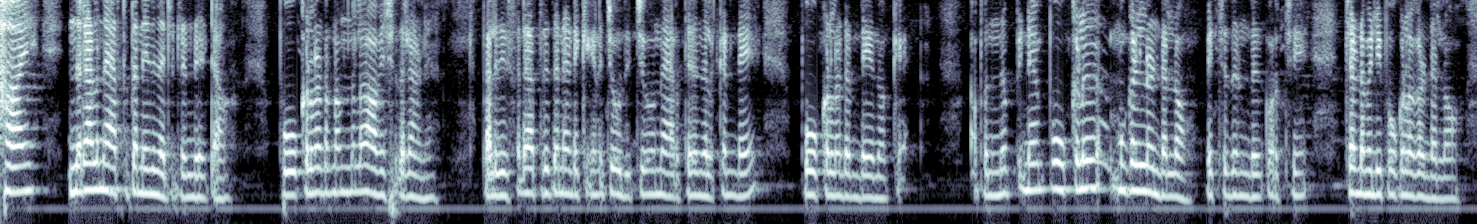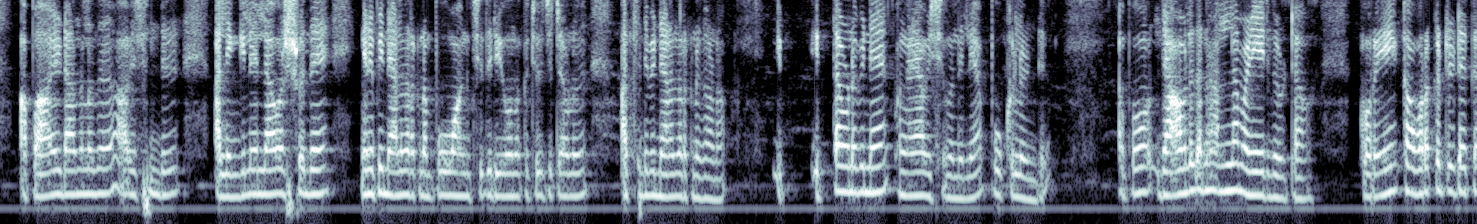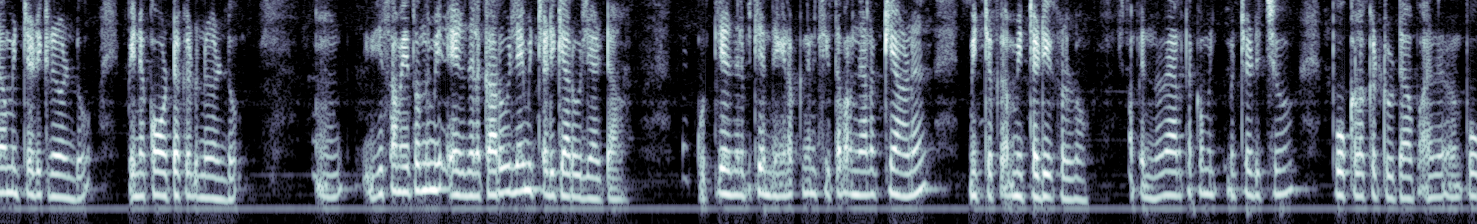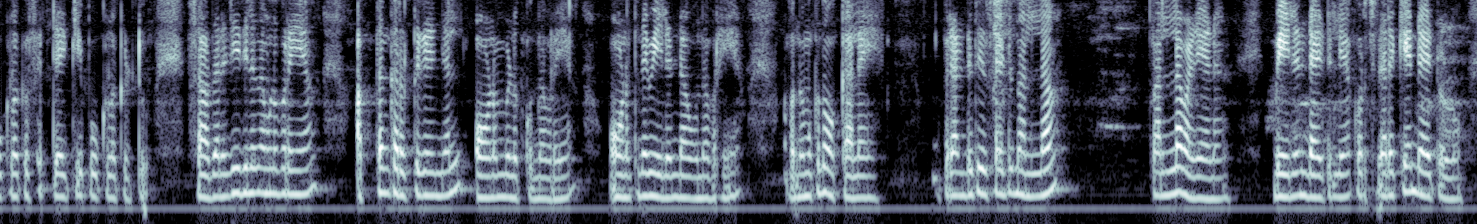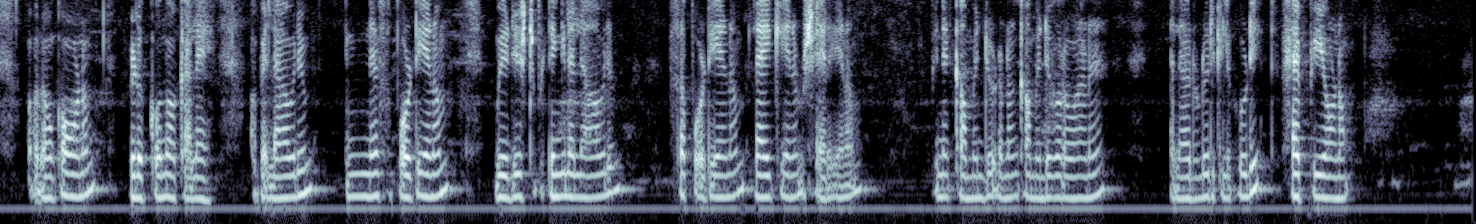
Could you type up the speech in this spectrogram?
Hi. ഇന്നൊരാൾ നേരത്തെ തന്നെ എഴുന്നേറ്റിട്ടുണ്ട് കേട്ടോ. പൂക്കളിടണം എന്നുള്ള ആവശ്യത്തിലാണ്. തലേദിവസം രാത്രി തന്നെ ഇടയ്ക്ക് ഇങ്ങനെ ചോദിച്ചു നേരത്തെ നിൽക്കണ്ടേ പൂക്കളിടണ്ടേ എന്നൊക്കെ. അപ്പോൾ ഇന്ന് പിന്നെ പൂക്കൾ മുകളിലുണ്ടല്ലോ വെച്ചതുണ്ട് കുറച്ച് ചെണ്ടമല്ലി പൂക്കളൊക്കെ ഉണ്ടല്ലോ. അപ്പോൾ ആ ഇടാന്നുള്ളത് ആവശ്യമുണ്ട്. അല്ലെങ്കിൽ എല്ലാ വർഷവും ഇതേ ഇങ്ങനെ പിന്നാലെ നടക്കണം പൂ വാങ്ങിച്ച് തരുമോ എന്നൊക്കെ ചോദിച്ചിട്ട് അവൾ അച്ഛന്റെ പിന്നാലെ നടക്കുന്നത് കാണാം. ഇത്തവണ പിന്നെ അങ്ങനെ ആവശ്യം വന്നില്ല പൂക്കളുണ്ട്. അപ്പോൾ രാവിലെ തന്നെ നല്ല മഴയായിരുന്നു കേട്ടോ. കുറേ കവറൊക്കെ ഇട്ടിട്ടൊക്കെ മിറ്റടിക്കണ കണ്ടു. പിന്നെ കോട്ടൊക്കെ ഇടുന്നത് കണ്ടു. ഈ സമയത്തൊന്നും എഴുന്നേൽക്കാറുമില്ല മിറ്റടിക്കാറുമില്ല കേട്ടോ. കുത്തി എഴുന്നേൽപ്പിച്ച് എന്തെങ്കിലുമൊക്കെ ഇങ്ങനെ ചീത്ത പറഞ്ഞാലൊക്കെയാണ് മിറ്റൊക്കെ മിറ്റടിയൊക്കെ ഉള്ളൂ. അപ്പോൾ ഇന്ന് നേരത്തൊക്കെ മുറ്റടിച്ചു പൂക്കളൊക്കെ ഇട്ടു കേട്ടോ. പൂക്കളൊക്കെ സെറ്റാക്കി പൂക്കളൊക്കെ ഇട്ടു. സാധാരണ രീതിയിൽ നമ്മൾ പറയുക അത്തം കറുത്ത് കഴിഞ്ഞാൽ ഓണം വിളക്കുന്ന പറയുക ഓണത്തിന്റെ വെയിലുണ്ടാവും എന്നാണ് പറയുക അപ്പോൾ നമുക്ക് നോക്കാമല്ലേ ഇപ്പോൾ രണ്ട് ദിവസമായിട്ട് നല്ല നല്ല മഴയാണ്. വെയിലുണ്ടായിട്ടില്ല കുറച്ച് നേരമൊക്കെ ഉണ്ടായിട്ടുള്ളൂ. അപ്പോൾ നമുക്ക് ഓണം വെളുക്കുമോ നോക്കാം അല്ലേ അപ്പോൾ എല്ലാവരും എന്നെ സപ്പോർട്ട് ചെയ്യണം. വീഡിയോ ഇഷ്ടപ്പെട്ടെങ്കിൽ എല്ലാവരും സപ്പോർട്ട് ചെയ്യണം ലൈക്ക് ചെയ്യണം ഷെയർ ചെയ്യണം. പിന്നെ കമന്റ് ഇടണം. കമന്റ് കുറവാണ്. എല്ലാവരോടും ഒരിക്കൽ കൂടി ഹാപ്പി ഓണം.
